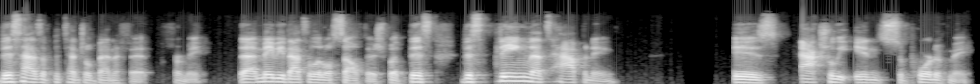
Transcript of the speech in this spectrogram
This has a potential benefit for me. That maybe that's a little selfish, but this this thing that's happening is actually in support of me.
